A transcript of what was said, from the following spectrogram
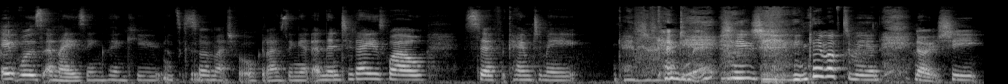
it was amazing. Thank you so much for organising it. And then today as well, Steph came to me. Came to me. Came to me? she, she came up to me and no, she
